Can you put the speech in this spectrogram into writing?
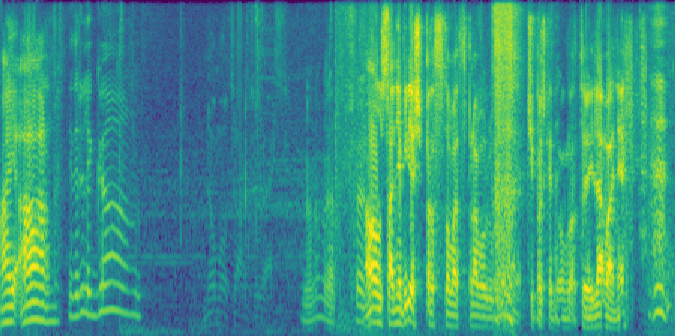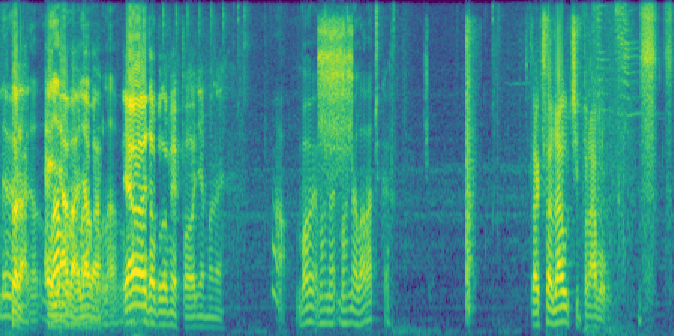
My arm. It's really gone. No time to. No čo je? No už sa nebudeš prstovať s pravou rukou. Či počkaj, to, je ľava, ne? Ktorá? no, ľavú, ľava, ľava. Jo, to potom je v pohode, mone. No, možno, možno lavačka. Tak sa naučí pravou.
